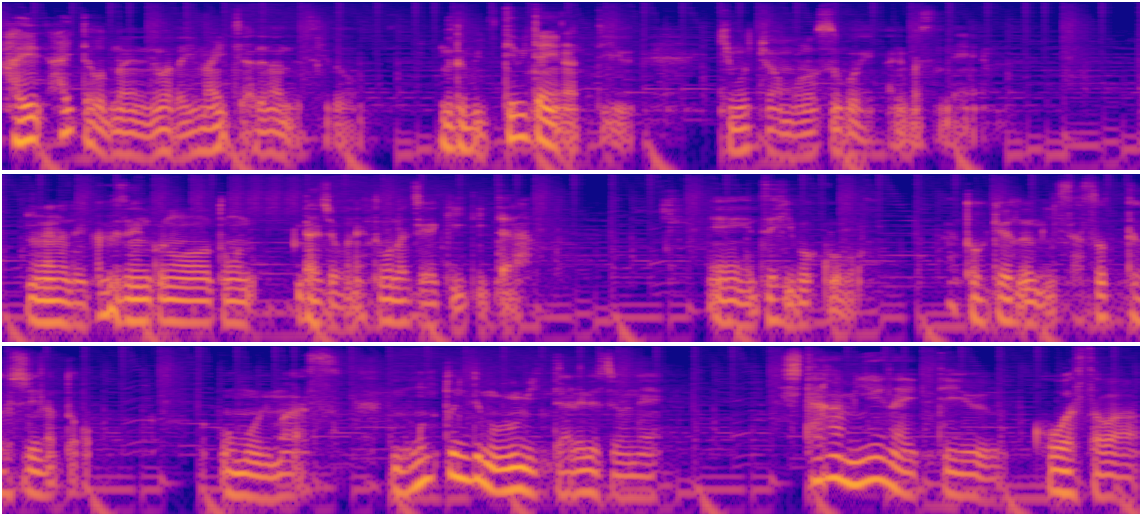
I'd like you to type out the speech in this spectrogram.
入入ったことないので、まだいまいちあれなんですけど、でも行ってみたいなっていう気持ちはものすごいありますね。なので、偶然この友ラジオをね、友達が聞いていたら、えー、ぜひ僕を東京の海に誘ってほしいなと思います。本当にでも海ってあれですよね。下が見えないっていう怖さは、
